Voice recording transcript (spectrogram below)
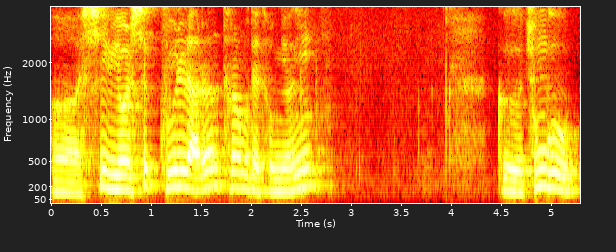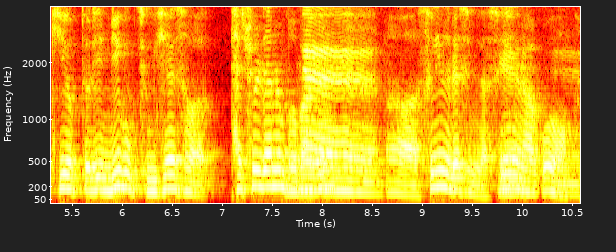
어 12월 19일 날은 트럼프 대통령이 그 중국 기업들이 미국 증시에서 퇴출되는 법안을 네. 어, 승인을 했습니다. 승인을 네. 하고 네.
